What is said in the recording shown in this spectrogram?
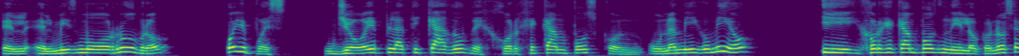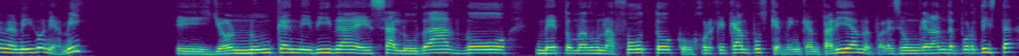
el, el mismo rubro, Oye, pues yo he platicado de Jorge Campos con un amigo mío y Jorge Campos ni lo conoce a mi amigo ni a mí. Y yo nunca en mi vida he saludado, me he tomado una foto con Jorge Campos, que me encantaría, me parece un gran deportista,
